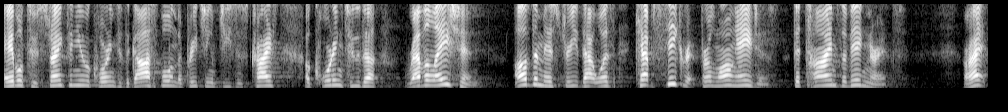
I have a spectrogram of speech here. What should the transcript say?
able to strengthen you according to the gospel and the preaching of Jesus Christ, according to the revelation of the mystery that was kept secret for long ages, the times of ignorance. All right?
